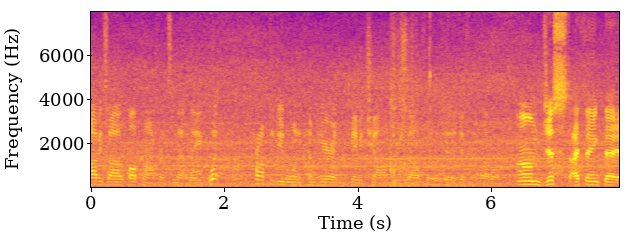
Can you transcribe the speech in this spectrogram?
obviously all, all conference in that league. What prompted you to want to come here and maybe challenge yourself at, at a different level? Um, just I think that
